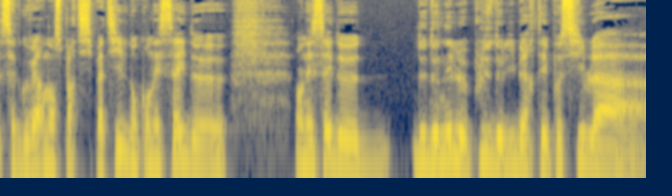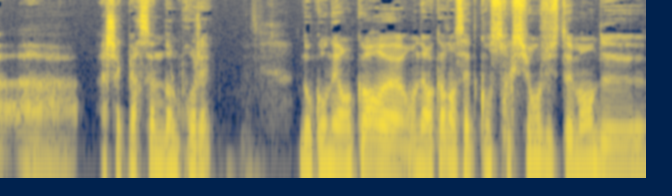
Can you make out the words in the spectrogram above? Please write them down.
cette gouvernance participative. Donc on essaye de on essaye de de donner le plus de liberté possible à, à, à chaque personne dans le projet. Donc on est encore euh, on est encore dans cette construction justement de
